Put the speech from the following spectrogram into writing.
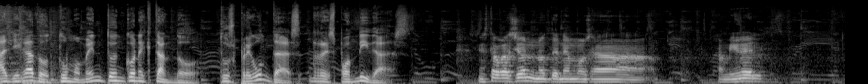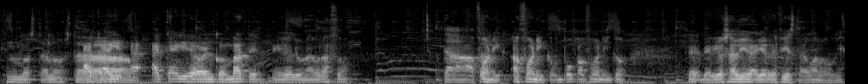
Ha llegado tu momento en Conectando. Tus preguntas respondidas. En esta ocasión no tenemos a, a Miguel. No está, no está. Ha, caído, ha- ha caído en combate. Miguel, un abrazo. Está afónico, afónico, un poco afónico. O sea, debió salir ayer de fiesta o algo. ¿qué?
